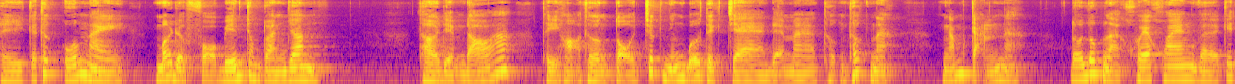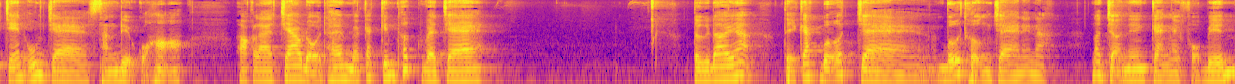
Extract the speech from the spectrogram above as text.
thì cái thức uống này mới được phổ biến trong toàn dân. Thời điểm đó thì họ thường tổ chức những bữa tiệc trà để mà thưởng thức nè, ngắm cảnh nè, đôi lúc là khoe khoang về cái chén uống trà sành điệu của họ hoặc là trao đổi thêm về các kiến thức về trà. Từ đây á thì các bữa trà, bữa thưởng trà này nè, nó trở nên càng ngày phổ biến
